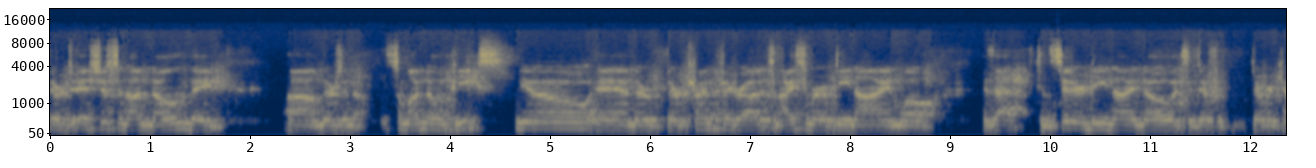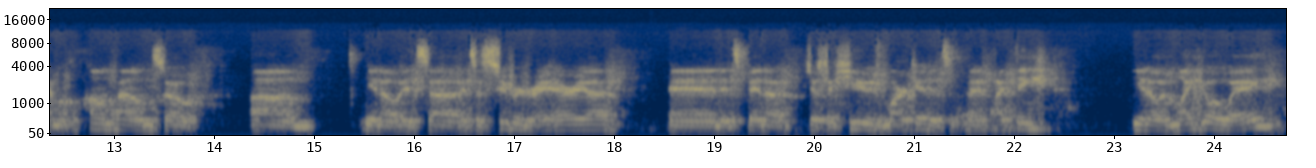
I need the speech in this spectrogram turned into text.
it's just an unknown. They um, there's an, some unknown peaks, you know, and they're they're trying to figure out it's an isomer of D9. Well, is that considered D9? No, it's a different different chemical compound. So, um, you know, it's uh, it's a super gray area, and it's been a just a huge market. It's I think, you know, it might go away,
